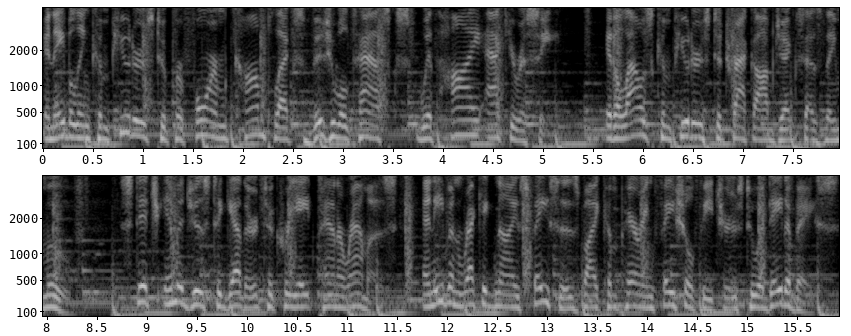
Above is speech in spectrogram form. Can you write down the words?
enabling computers to perform complex visual tasks with high accuracy. It allows computers to track objects as they move, stitch images together to create panoramas, and even recognize faces by comparing facial features to a database.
